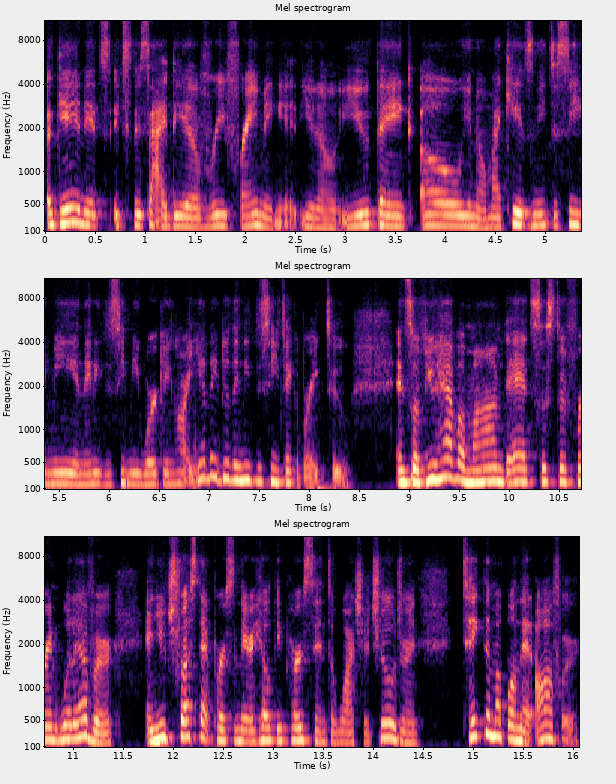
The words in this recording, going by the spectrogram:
again it's it's this idea of reframing it you know? You think oh you know my kids need to see me and they need to see me working hard. Yeah they do. They need to see you take a break too. And so if you have a mom dad sister friend whatever and you trust that person they're a healthy person to watch your children take them up on that offer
